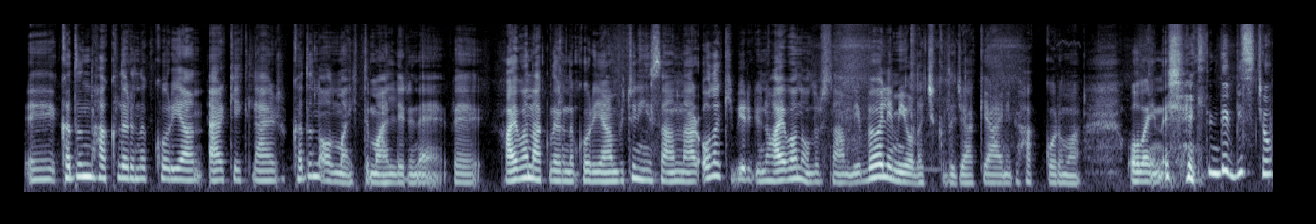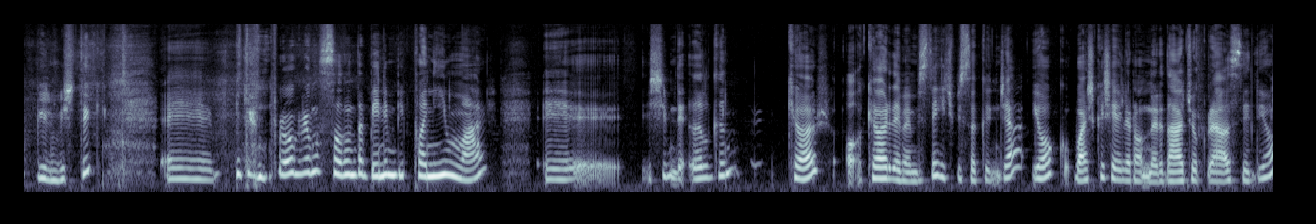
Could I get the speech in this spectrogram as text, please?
e, kadın haklarını koruyan erkekler kadın olma ihtimallerine ve hayvan haklarını koruyan bütün insanlar ola ki bir gün hayvan olursam diye böyle mi yola çıkılacak yani bir hak koruma olayına şeklinde biz çok gülmüştük. Ee, bir de programın sonunda benim bir paniğim var. Ee, şimdi ılgın kör. O, kör dememizde hiçbir sakınca yok. Başka şeyler onları daha çok rahatsız ediyor.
